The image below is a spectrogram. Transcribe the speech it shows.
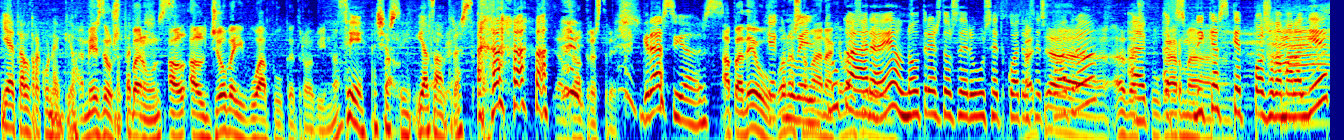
Ja te'l reconec jo. A més, deus, No bueno, el, el jove i guapo que trobi, no? Sí, això Val, sí, i els altres. I els altres tres. Gràcies. Apa, adéu, Què, bona Novell? setmana, que Truca vagi ara, bé. eh, al 932017474. Vaig a- a desfogar-me. Expliques què et posa de mala llet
